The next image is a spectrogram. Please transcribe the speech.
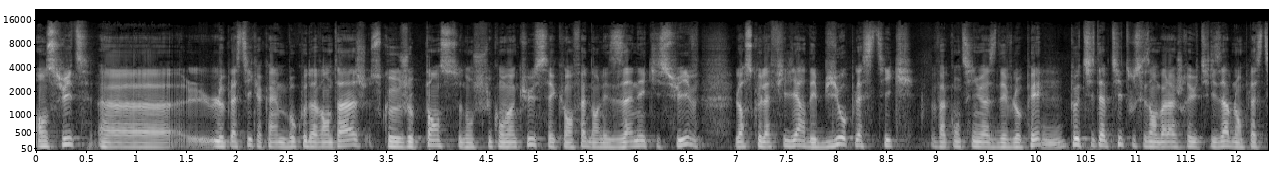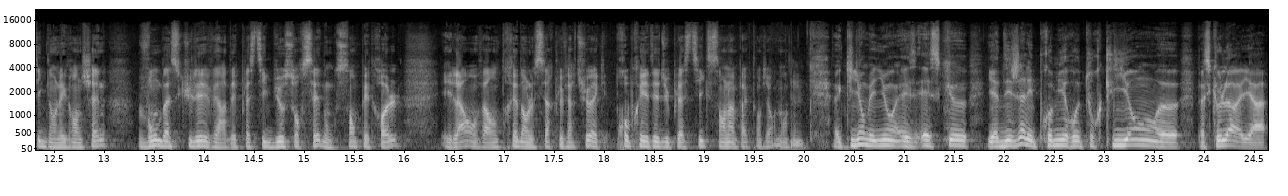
Ensuite, euh, le plastique a quand même beaucoup d'avantages. Ce que je pense, ce dont je suis convaincu, c'est qu'en fait, dans les années qui suivent, lorsque la filière des bioplastiques va continuer à se développer, mmh. petit à petit, tous ces emballages réutilisables en plastique dans les grandes chaînes vont basculer vers des plastiques biosourcés, donc sans pétrole. Et là, on va entrer dans le cercle vertueux avec propriété du plastique sans l'impact environnemental. Mmh. Beignon, est-ce qu'il y a déjà les premiers retours clients euh, Parce que là, il y a,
